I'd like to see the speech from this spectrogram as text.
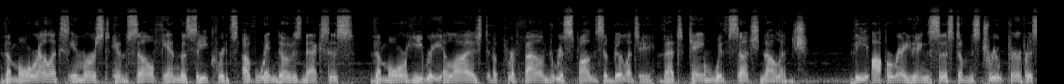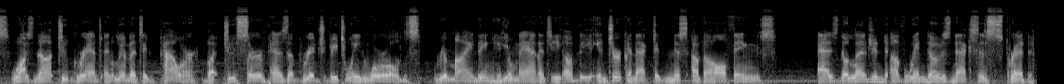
The more Alex immersed himself in the secrets of Windows Nexus, the more he realized the profound responsibility that came with such knowledge. The operating system's true purpose was not to grant unlimited power but to serve as a bridge between worlds, reminding humanity of the interconnectedness of all things. As the legend of Windows Nexus spread,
